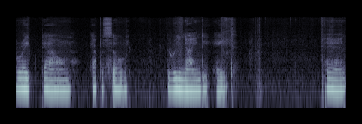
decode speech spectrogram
Breakdown, episode 398. And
